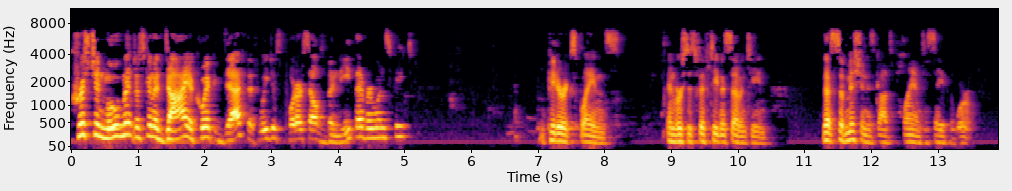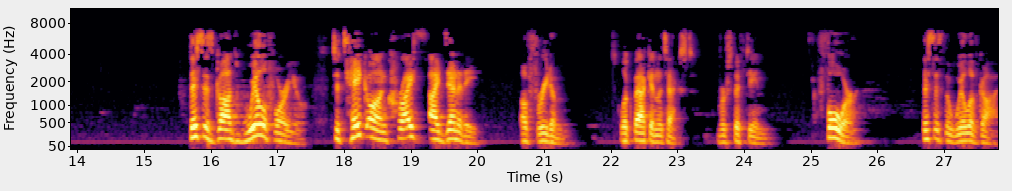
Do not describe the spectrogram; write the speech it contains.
Christian movement just going to die a quick death if we just put ourselves beneath everyone's feet? Peter explains in verses 15 to 17 that submission is God's plan to save the world. This is God's will for you to take on Christ's identity of freedom. Look back in the text, verse 15. For this is the will of God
